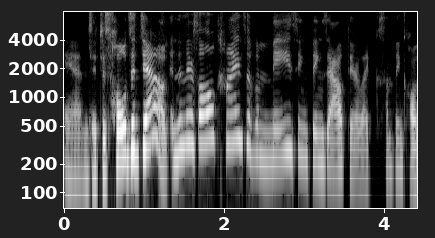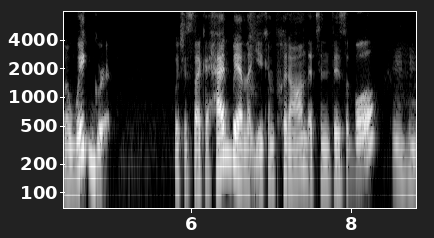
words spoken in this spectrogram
and it just holds it down. And then there's all kinds of amazing things out there, like something called a wig grip, which is like a headband that you can put on that's invisible. Mm-hmm.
